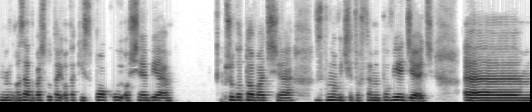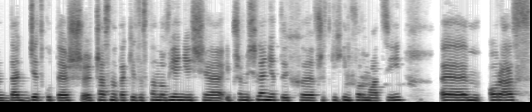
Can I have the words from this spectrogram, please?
mm, zadbać tutaj o taki spokój, o siebie przygotować się, zastanowić się, co chcemy powiedzieć, dać dziecku też czas na takie zastanowienie się i przemyślenie tych e, wszystkich informacji oraz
